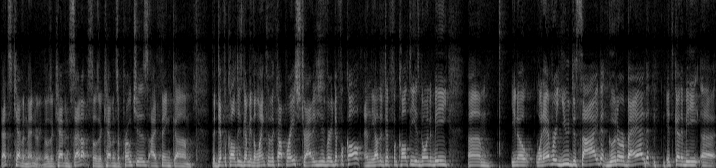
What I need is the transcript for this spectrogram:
that's Kevin Meendering. Those are Kevin's setups, those are Kevin's approaches. I think. Um, the difficulty is going to be the length of the cup race. Strategy is very difficult. And the other difficulty is going to be um, you know, whatever you decide, good or bad, it's going to be uh,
